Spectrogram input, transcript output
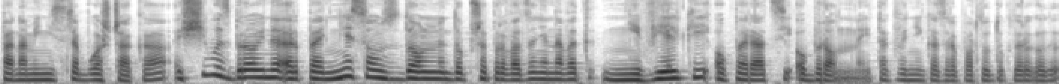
pana ministra Błaszczaka. Siły zbrojne RP nie są zdolne do przeprowadzenia nawet niewielkiej operacji obronnej. Tak wynika z raportu, do którego do,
